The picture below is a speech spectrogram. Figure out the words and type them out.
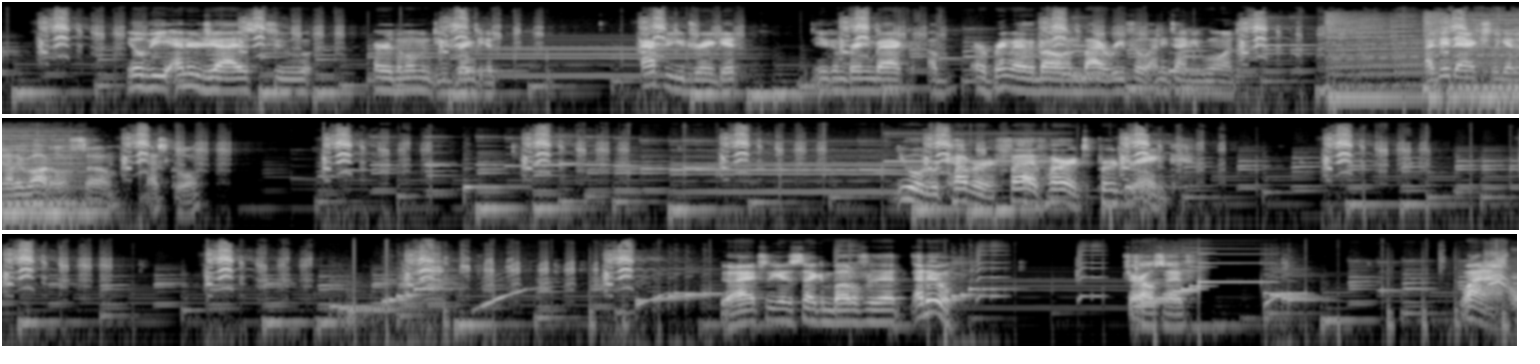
You'll be energized to or the moment you drink it. After you drink it, you can bring back a or bring back the bottle and buy a refill anytime you want. I did actually get another bottle, so that's cool. You will recover five hearts per drink. Do I actually get a second bottle for that? I do. Sure, I'll save. Why not?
